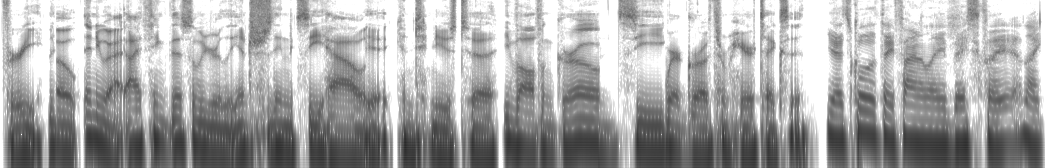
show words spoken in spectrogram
free. So anyway, I think this will be really interesting to see how it continues to evolve and grow and see where growth from here takes it. Yeah, it's cool that they finally basically like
